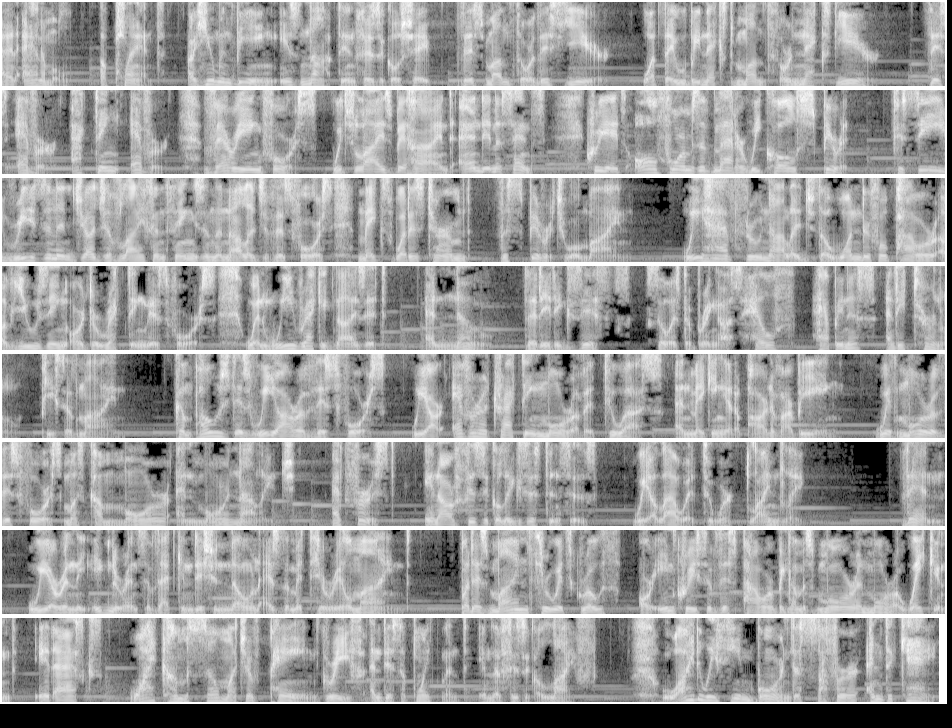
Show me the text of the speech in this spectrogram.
An animal, a plant, a human being is not in physical shape this month or this year, what they will be next month or next year this ever, acting ever, varying force, which lies behind and, in a sense, creates all forms of matter we call spirit. To see, reason, and judge of life and things in the knowledge of this force makes what is termed the spiritual mind. We have through knowledge the wonderful power of using or directing this force when we recognize it and know that it exists so as to bring us health, happiness, and eternal peace of mind. Composed as we are of this force, we are ever attracting more of it to us and making it a part of our being. With more of this force must come more and more knowledge. At first, in our physical existences, we allow it to work blindly. Then, we are in the ignorance of that condition known as the material mind. But as mind through its growth or increase of this power becomes more and more awakened, it asks, why comes so much of pain, grief, and disappointment in the physical life? Why do we seem born to suffer and decay?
